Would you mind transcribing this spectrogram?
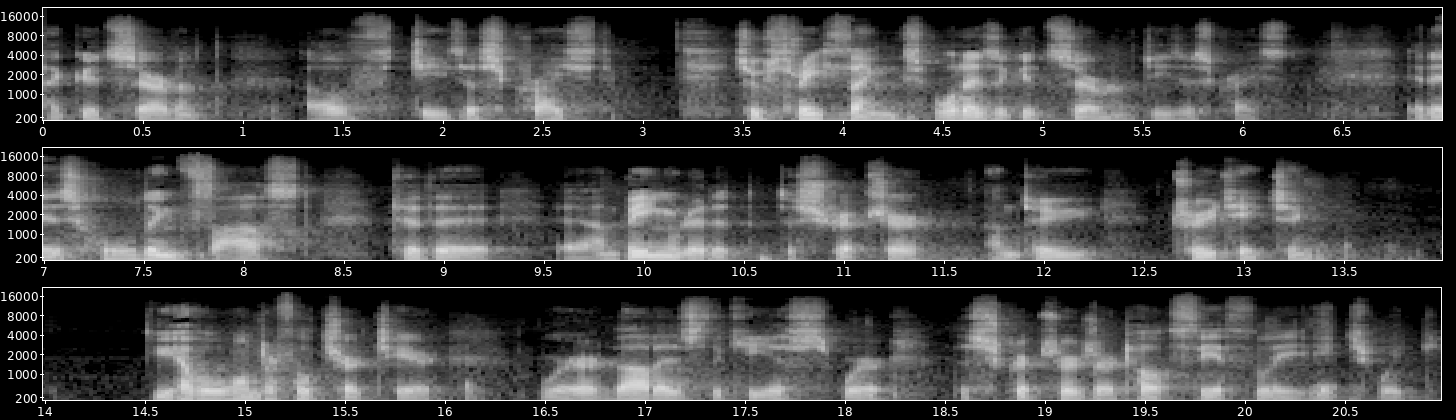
a good servant of Jesus Christ. So, three things. What is a good servant of Jesus Christ? It is holding fast to the uh, and being rooted to Scripture and to true teaching. You have a wonderful church here where that is the case, where the scriptures are taught faithfully each week.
